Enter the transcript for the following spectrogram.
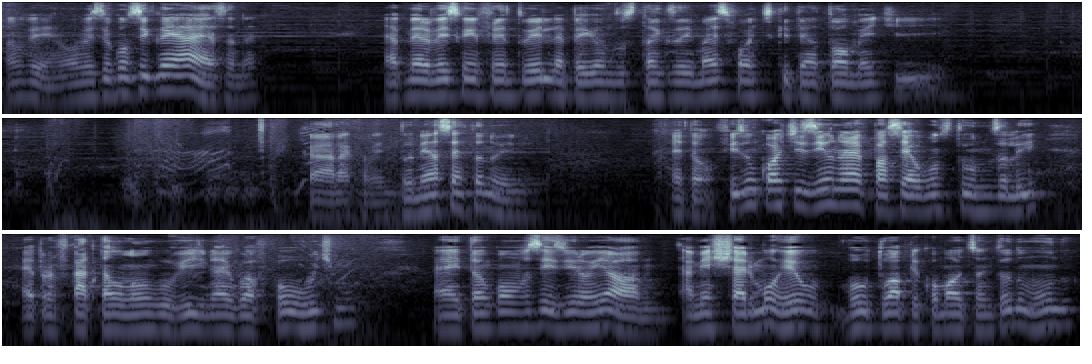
Vamos ver, vamos ver se eu consigo ganhar essa, né? É a primeira vez que eu enfrento ele, né? Peguei um dos tanques aí mais fortes que tem atualmente e... Caraca, velho, não tô nem acertando ele. Então, fiz um cortezinho, né? Passei alguns turnos ali. É pra ficar tão longo o vídeo, né? Igual foi o último. É, então, como vocês viram aí, ó. A minha Shari morreu, voltou, aplicou maldição em todo mundo.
